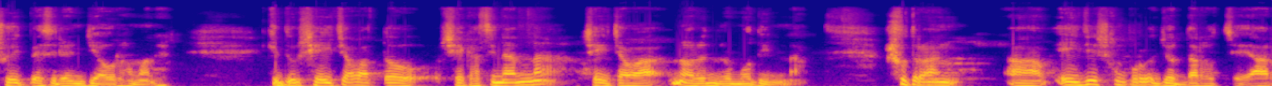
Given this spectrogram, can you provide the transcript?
শহীদ প্রেসিডেন্ট জিয়াউর রহমানের। কিন্তু সেই চাওয়া তো শেখ হাসিনার না, সেই চাওয়া নরেন্দ্র মোদীর না। সুতরাং এই যে সম্পর্ক জোরদার হচ্ছে, আর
